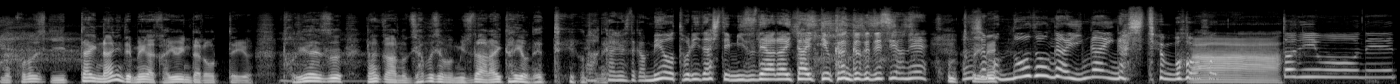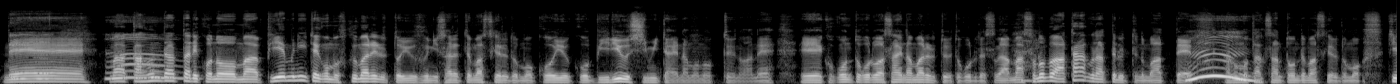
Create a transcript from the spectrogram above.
もうこの時期一体何で目がかゆいんだろうっていう、とりあえず、なんかの、ジャブジャブ水で洗いたいよねっていうわ、ね、かります。だから目を取り出して水で洗いたいっていう感覚ですよね。ね。私はもう喉がイガイガしてもう、本当にもうね。ねまあ花粉だったり、この、まあ PM2.5 も含まれるというふうにされてますけれども、こういうこう微粒子みたいなものっていうのはね、えー、ここのところは苛まれるというところですが、まあその分暖かくなってるっていうのもあって、あのもうたくさん飛んでますけれども、昨日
